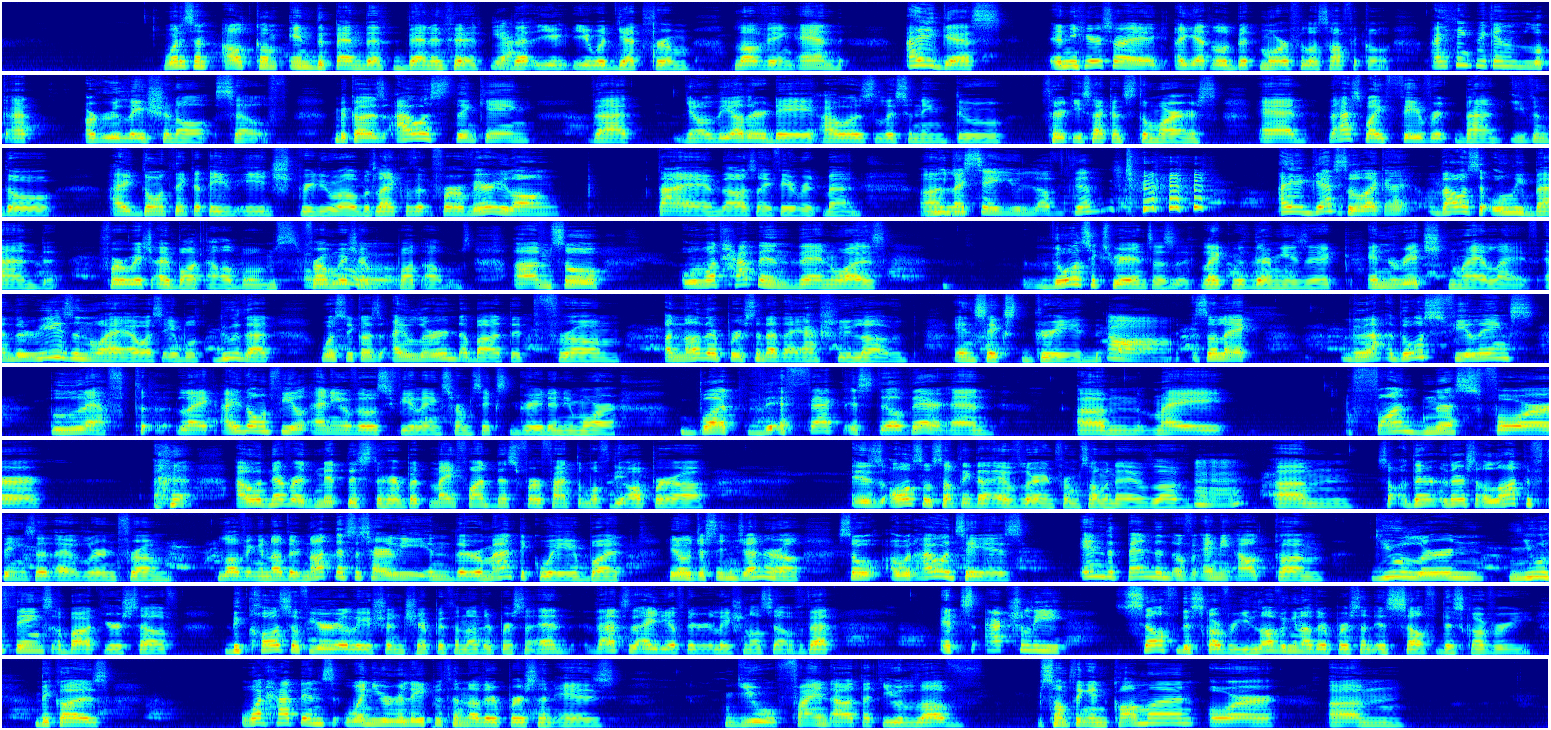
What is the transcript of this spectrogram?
what is an outcome independent benefit Yeah. that you you would get from loving? And I guess, and here's where I, I get a little bit more philosophical. I think we can look at a relational self because I was thinking that you know the other day I was listening to 30 Seconds to Mars, and that's my favorite band, even though I don't think that they've aged pretty well. But like for a very long time, that was my favorite band. Uh, Would like you say you love them? I guess so. Like I, that was the only band for which I bought albums. From which I bought albums. Um. So what happened then was those experiences, like with their music, enriched my life. And the reason why I was able to do that was because I learned about it from another person that I actually loved in sixth grade. Aw. So like that those feelings left. Like I don't feel any of those feelings from sixth grade anymore. But the effect is still there and um my fondness for I would never admit this to her, but my fondness for Phantom of the Opera is also something that I've learned from someone that I've loved. Mm-hmm. Um, so there, there's a lot of things that I've learned from loving another, not necessarily in the romantic way, but you know, just in general. So uh, what I would say is, independent of any outcome, you learn new things about yourself because of your relationship with another person, and that's the idea of the relational self. That it's actually self-discovery. Loving another person is self-discovery because what happens when you relate with another person is you find out that you love something in common or um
